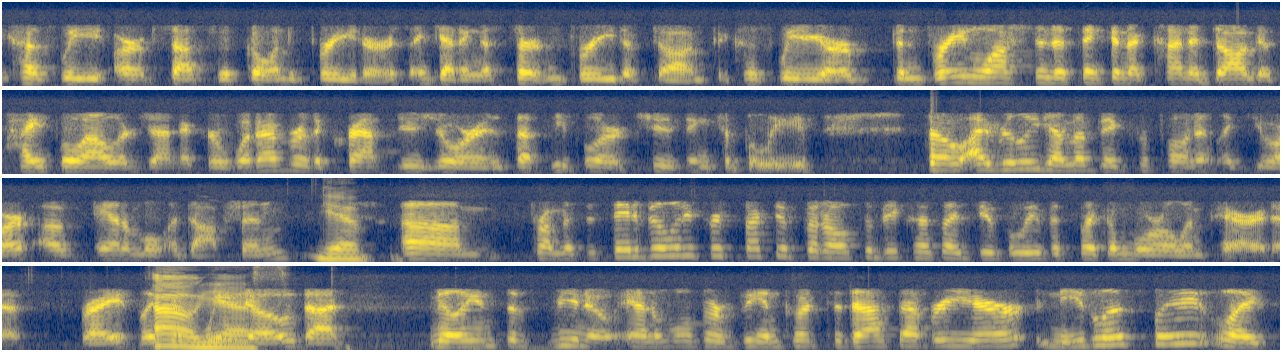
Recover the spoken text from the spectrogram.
because we are obsessed with going to breeders and getting a certain breed of dog, because we are been brainwashed into thinking a kind of dog is hypoallergenic or whatever the crap du jour is that people are choosing to believe. So I really am a big proponent, like you are, of animal adoption. Yeah. Um, from a sustainability perspective, but also because I do believe it's like a moral imperative, right? Like oh, if we yes. know that millions of you know animals are being put to death every year needlessly, like,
